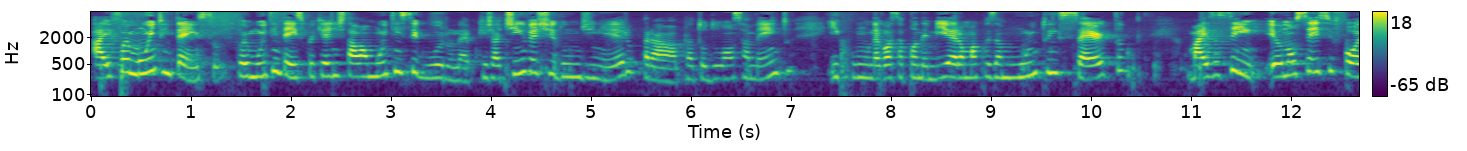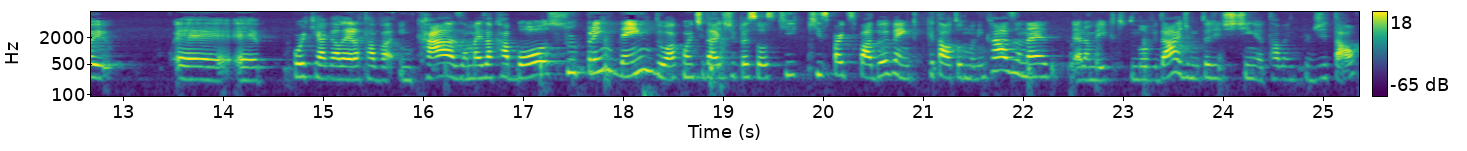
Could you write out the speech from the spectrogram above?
Aí foi muito intenso, foi muito intenso, porque a gente estava muito inseguro, né? Porque já tinha investido um dinheiro para todo o lançamento e com o negócio da pandemia era uma coisa muito incerta. Mas assim, eu não sei se foi é, é, porque a galera tava em casa, mas acabou surpreendendo a quantidade de pessoas que quis participar do evento, porque tava todo mundo em casa, né? Era meio que tudo novidade, muita gente tinha, tava indo pro digital.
